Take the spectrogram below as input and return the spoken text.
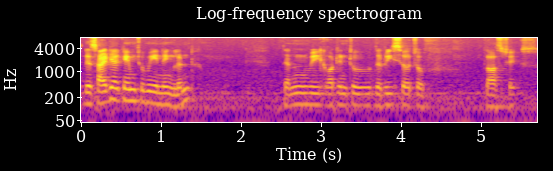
This idea came to me in England. Then we got into the research of plastics.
